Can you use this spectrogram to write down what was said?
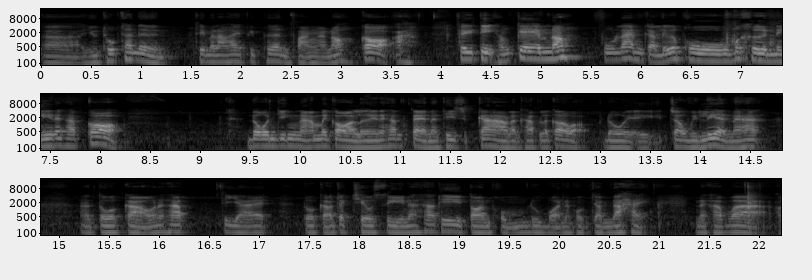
เอ่อ YouTube ท่านอื่น ที่มาเล่าให้เพื่อนๆฟังอะเนาะก็อะสถิติของเกมเนาะฟูลแลมกับลิเวอร์พูลเมื่อคืนนี้นะครับ ก็โดนยิงน้ำไปก่อนเลยนะครับ แต่นาที 19 นะครับ แล้วก็โดยเจ้าวิลเลียนนะฮะตัวเก่านะครับ ที่ย้าย ตัวเก่าจากเชลซีนะเท่าที่ตอนผมดูบอลนะผมจำได้นะครับว่าเอ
